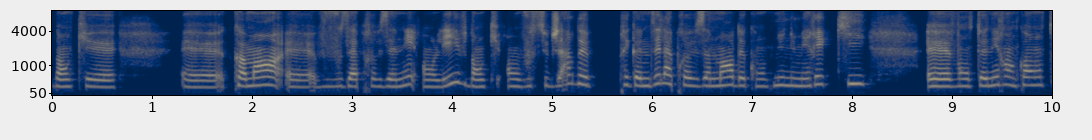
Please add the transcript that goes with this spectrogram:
Donc, euh, comment euh, vous vous approvisionnez en livres. Donc, on vous suggère de préconiser l'approvisionnement de contenus numériques qui euh, vont tenir en compte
